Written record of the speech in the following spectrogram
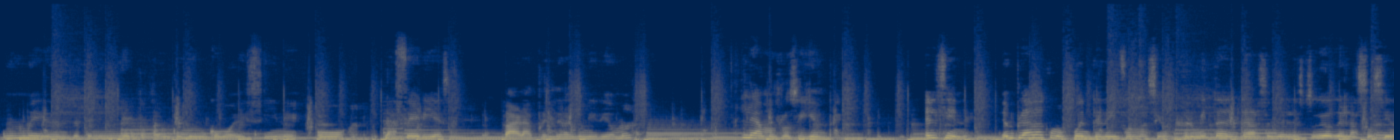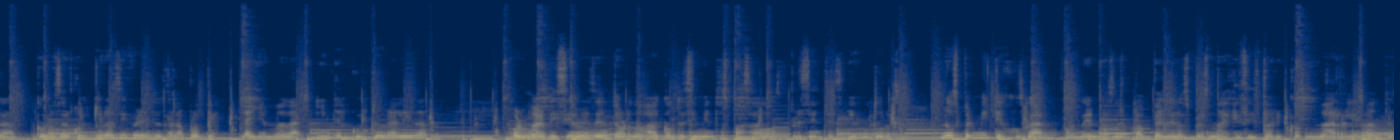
un medio de entretenimiento tan común como el cine o las series para aprender algún idioma. Leamos lo siguiente. El cine, empleada como fuente de información, permite adentrarse en el estudio de la sociedad, conocer culturas diferentes a la propia, la llamada interculturalidad, formar visiones en torno a acontecimientos pasados, presentes y futuros. Nos permite juzgar, ponernos en el papel de los personajes históricos más relevantes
